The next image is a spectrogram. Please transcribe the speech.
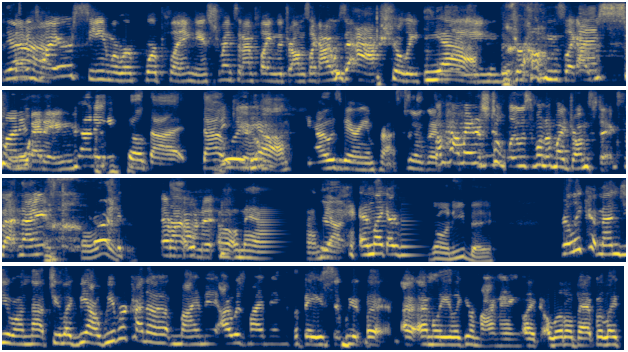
Yeah. That entire scene where we're, we're playing the instruments and I'm playing the drums, like I was actually playing Yeah. the drums. Like I was Honestly, sweating. Kiriana, you killed that. That Thank was you. Yeah. I was very impressed. so good. Somehow managed to lose one of my drumsticks that night. Oh, really? Never That found it. Oh man. Yeah. And like I Go on eBay. Really commend you on that too. Like, yeah, we were kind of miming. I was miming the bass. We, but uh, Emily, like you're miming like a little bit, but like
